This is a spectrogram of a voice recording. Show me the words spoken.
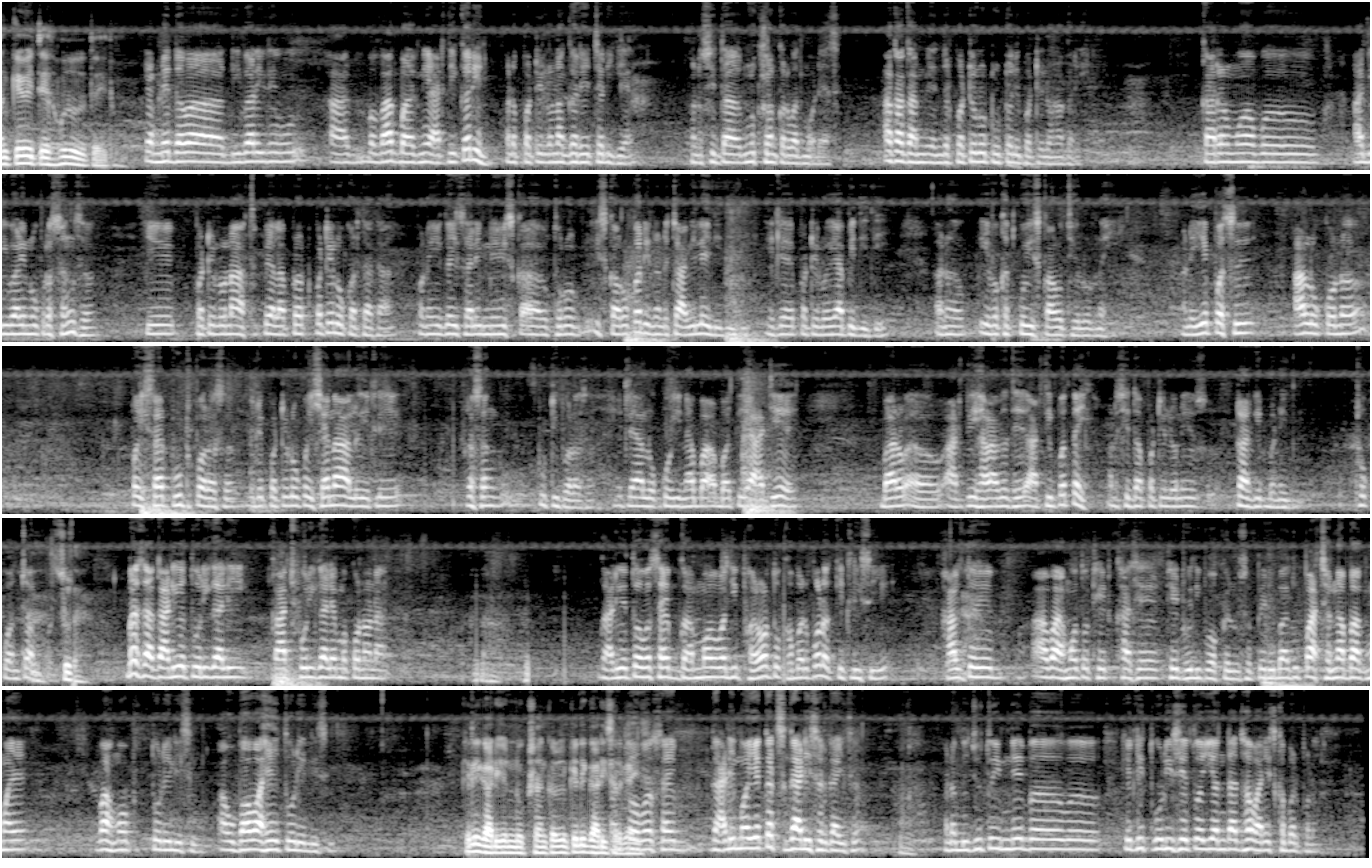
પણ કેવી રીતે શું હતું એમને દવા દિવાળીની આ વાઘબાગની આરતી કરીને અને પટેલોના ઘરે ચડી ગયા અને સીધા નુકસાન કરવા જ મળ્યા છે. આખા ગામની અંદર પટેલો, ટોટલી પટેલોના ઘરે. કારણ આ દિવાળીનો પ્રસંગ છે, એ પટેલોના હાથ પહેલાં પટેલો કરતા હતા. પણ એ ગઈ સાલીમને થોડો ઇસ્કારો કરીને અને ચાવી લઈ લીધી હતી. એટલે પટેલોએ આપી દીધી. અને એ વખત કોઈ ઇસ્કારો થયેલો નહીં. અને એ પછી આ લોકોને પૈસા તૂટ પડે છે. એટલે પટેલો પૈસા ના આલે એટલે પ્રસંગ તૂટી પડે છે. એટલે આ લોકો એના બાબતે આજે બાર આરતી હાળાથી આરતી પતાઈ અને સીધા પટેલોની ટાર્ગેટ બની ઠોકવાનું ચાલુ કર્યું. બસ આ ગાડીઓ તોડી ગાલી કાચ ફોરી ગાલે મકોનોના. ગાડીઓ તો હવે સાહેબ ગામમાં હજી ફરવા તો ખબર પડે કેટલી છે. હાલ તો એ આ વાહમાં તો ઠેઠ ખાસે ઠેઠ સુધી પહોંચેલું છે. પેલી બાજુ પાછળના ભાગમાં એ વાહમાં તોડેલી છે. આ ઊભા વાહે તોડેલી છે. કેટલી ગાડીઓનું નુકસાન કર્યું? કેટલી ગાડી તો સળગાઈ હવે સાહેબ ગાડીમાં એક જ ગાડી સળગાઈ છે. અને બીજું તો એમને કેટલી તોડી છે તો એ અંદાજ સવારે જ ખબર પડે.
